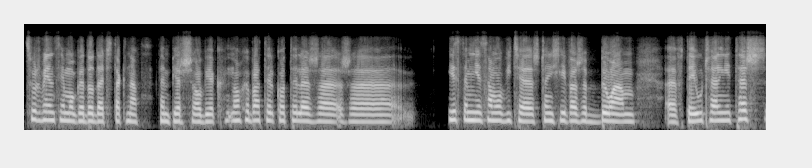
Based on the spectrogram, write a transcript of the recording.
Cóż więcej mogę dodać tak na ten pierwszy obieg? No chyba tylko tyle, że, że jestem niesamowicie szczęśliwa, że byłam e, w tej uczelni też.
